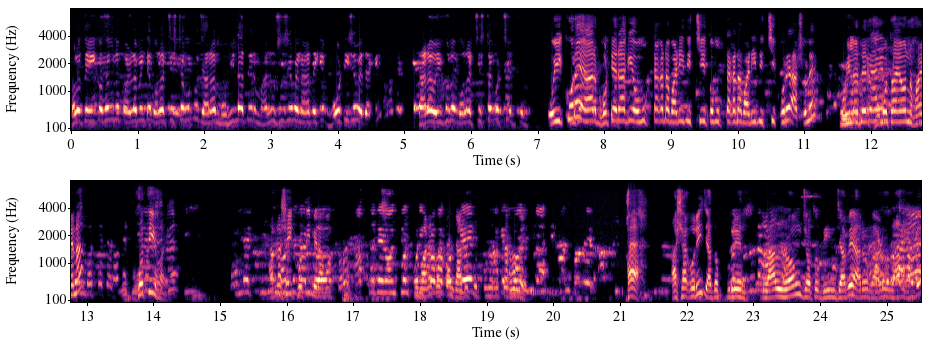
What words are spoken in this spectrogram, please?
ফলত এই কথাগুলো পার্লামেন্টে বলার চেষ্টা করব। যারা মহিলাদের মানুষ হিসেবে না দেখে ভোট হিসেবে দেখে তারা ওইগুলো বলার চেষ্টা করছে। ওই করে আর ভোটের আগে অমুক টাকাটা বাড়িয়ে দিচ্ছি তমুক টাকাটা বাড়িয়ে দিচ্ছি করে আসলে মহিলাদের ক্ষমতায়ন হয় না ক্ষতি হয়। আমরা সেই ক্ষতি মেরামত করার আপনাদের অঞ্চল পরিক্রমা করছেন হ্যাঁ। আশা করি যাদবপুরের লাল রং যত দিন যাবে আরও গাঢ় লাল হবে।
